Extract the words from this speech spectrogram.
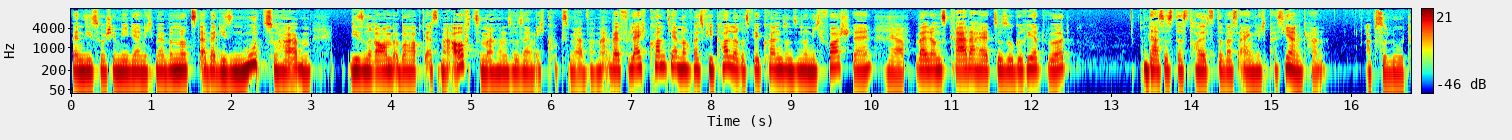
wenn sie Social Media nicht mehr benutzt, aber diesen Mut zu haben, diesen Raum überhaupt erstmal aufzumachen und zu sagen, ich guck's mir einfach mal an, weil vielleicht kommt ja noch was viel Tolleres, wir können es uns nur nicht vorstellen, ja. weil uns gerade halt so suggeriert wird, das ist das Tollste, was eigentlich passieren kann. Absolut.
